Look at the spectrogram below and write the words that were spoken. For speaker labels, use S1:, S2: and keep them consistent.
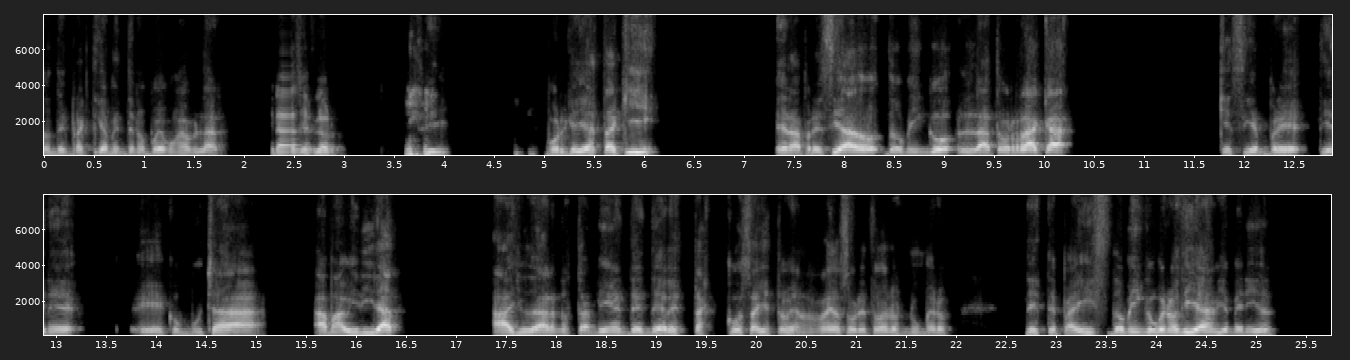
S1: donde prácticamente no podemos hablar.
S2: Gracias, Flor.
S1: Sí, porque ya está aquí el apreciado Domingo La Torraca, que siempre tiene eh, con mucha amabilidad a ayudarnos también a entender estas cosas y estos enredos, sobre todo los números de este país. Domingo, buenos días, bienvenido.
